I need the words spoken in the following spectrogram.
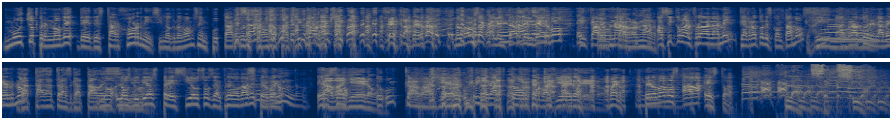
mucho, pero no de, de, de estar horny, sino que nos vamos a emputar con lo que vamos a platicar. Es la verdad, nos vamos a calentar del verbo encabronar. Encabronar. Así como Alfredo Adame, que al rato les contamos. Sí, al rato en el Averno. Gatada tras gatada. No, ese los señor. videos preciosos de Alfredo Adame, Es pero bueno. eso- Caballero. un caballero, un primer actor caballero. Bueno, pero vamos a esto. La sección.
